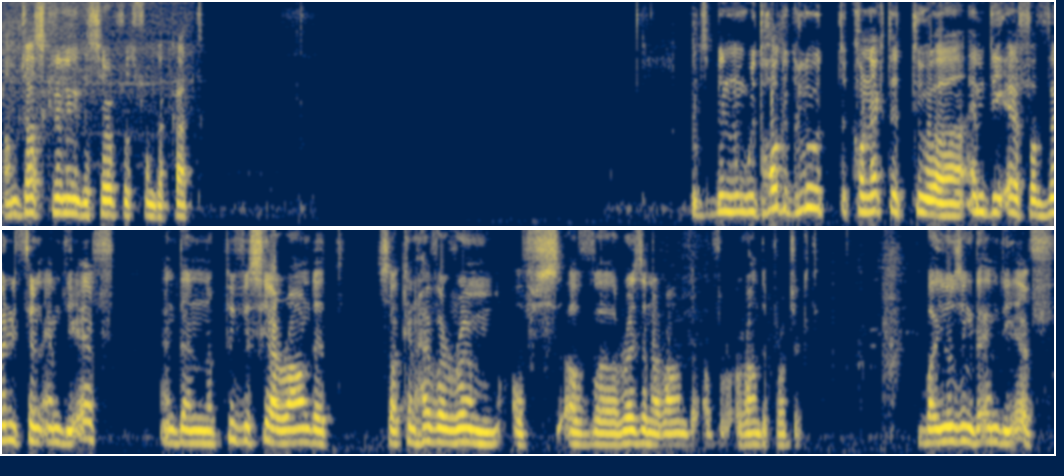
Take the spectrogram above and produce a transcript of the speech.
I'm just cleaning the surface from the cut. It's been with hot glue connected to uh, a MDF, a very thin MDF, and then PVC around it so I can have a rim of, of uh, resin around, of, around the project. By using the MDF,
